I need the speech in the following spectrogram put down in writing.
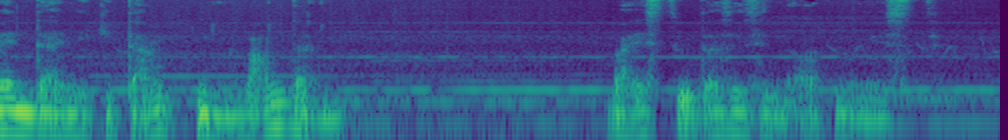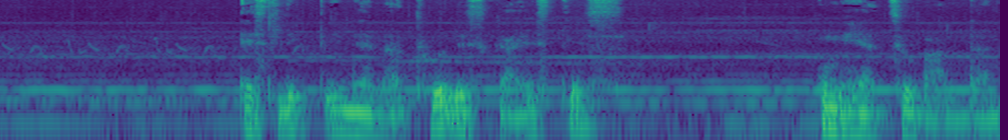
Wenn deine Gedanken wandern, weißt du, dass es in Ordnung ist. Es liegt in der Natur des Geistes, umherzuwandern.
